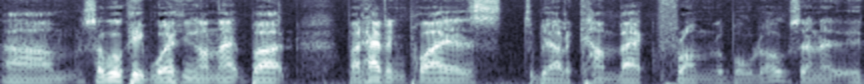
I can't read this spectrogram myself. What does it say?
Um, so we'll keep working on that, but but having players to be able to come back from the Bulldogs, and it, it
